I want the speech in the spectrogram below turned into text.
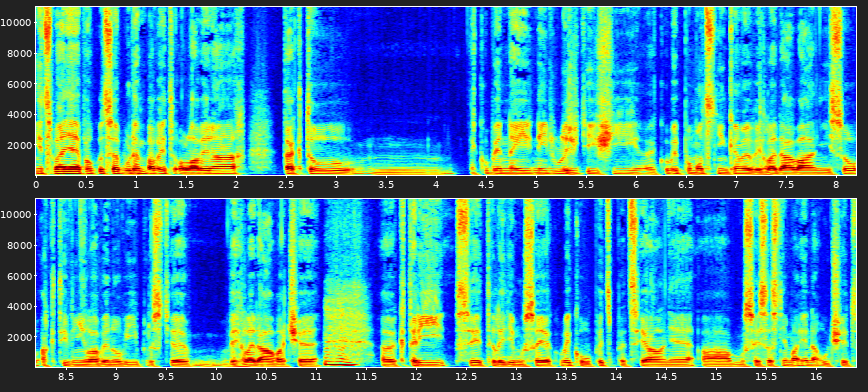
Nicméně, pokud se budeme bavit o lavinách, tak tou mm, jakoby nej, nejdůležitější jakoby pomocníkem ve vyhledávání jsou aktivní lavinový prostě vyhledávače, mm-hmm. který si ty lidi musí jakoby koupit speciálně a musí se s nima i naučit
